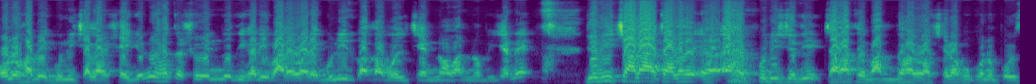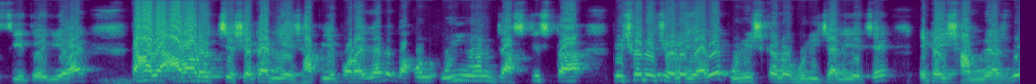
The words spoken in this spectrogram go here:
কোনোভাবে গুলি চালায়, সেই জন্য হয়তো শুভেন্দু অধিকারী বারে বারে গুলির কথা বলছেন নবান্ন অভিযানে। যদি চালা চালা পুলিশ যদি চালাতে বাধ্য হয় বা সেরকম কোনো পরিস্থিতি তৈরি হয়, তাহলে আবার হচ্ছে সেটা নিয়ে ঝাঁপিয়ে পড়া যাবে। তখন উই ওয়ান জাস্টিসটা পেছনে চলে যাবে, পুলিশ কেন গুলি চালিয়েছে, এটাই সামনে আসবে।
